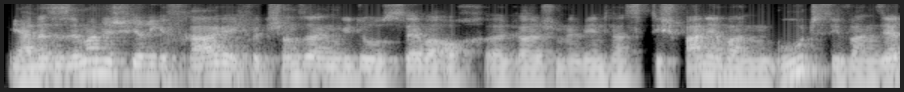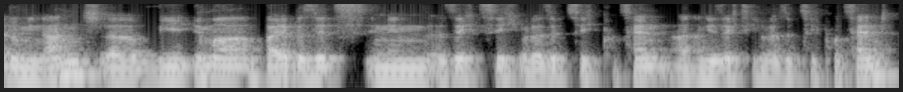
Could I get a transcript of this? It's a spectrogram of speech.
Ja, das ist immer eine schwierige Frage. Ich würde schon sagen, wie du es selber auch äh, gerade schon erwähnt hast, die Spanier waren gut, sie waren sehr dominant, äh, wie immer Ballbesitz in den 60 oder 70 Prozent, an die 60 oder 70 Prozent Prozent.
